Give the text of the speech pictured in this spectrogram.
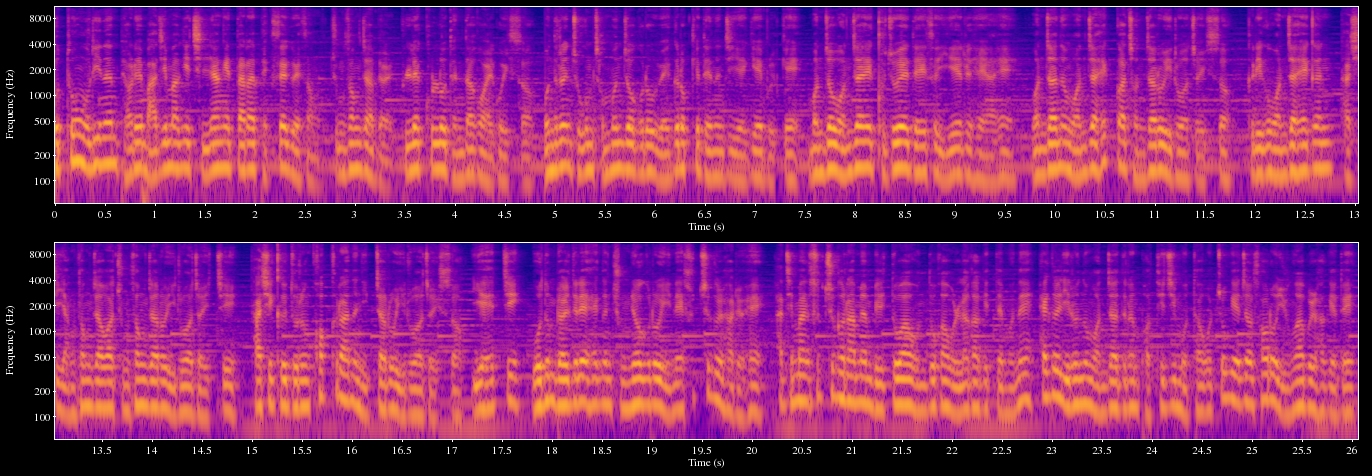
보통 우리는 별의 마지막이 질량에 따라 백색 외성, 중성자별, 블랙홀로 된다고 알고 있어. 오늘은 조금 전문적으로 왜 그렇게 되는지 얘기해 볼게. 먼저 원자의 구조에 대해서 이해를 해야 해. 원자는 원자 핵과 전자로 이루어져 있어. 그리고 원자 핵은 다시 양성자와 중성자로 이루어져 있지. 다시 그 둘은 쿼크라는 입자로 이루어져 있어. 이해했지? 모든 별들의 핵은 중력으로 인해 수축을 하려 해. 하지만 수축을 하면 밀도와 온도가 올라가기 때문에 핵을 이루는 원자들은 버티지 못하고 쪼개져 서로 융합을 하게 돼.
